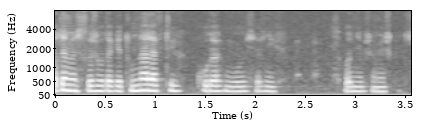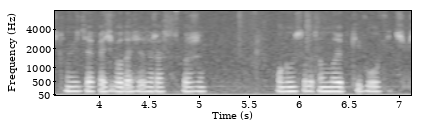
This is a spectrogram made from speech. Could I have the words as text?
Potem stworzył takie tunele w tych górach, mógłbym się w nich swobodnie przemieszkać. Tam widzę, jakaś woda się zaraz stworzy. Mogłem sobie tam rybki wyłowić.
